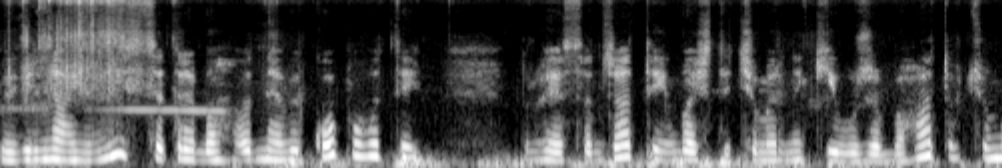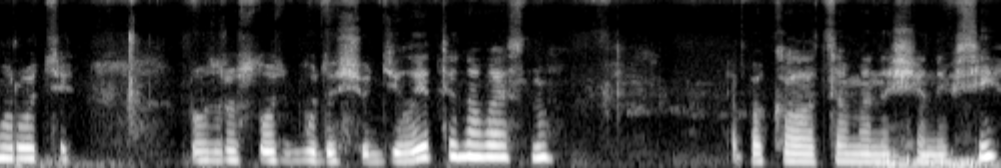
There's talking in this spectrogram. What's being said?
вивільняю місце, треба одне викопувати, друге саджати. І бачите, чимерників вже багато в цьому році. Розрослось буде що ділити на весну. Я пакала це в мене ще не всі.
